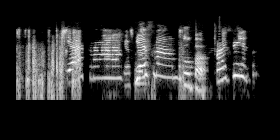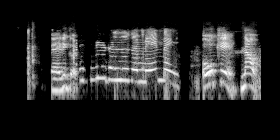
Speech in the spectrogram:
Yes, ma'am. Yes, ma'am. Yes, ma'am. Super. I see. Very good. I see the, the mermaid. Okay, now,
